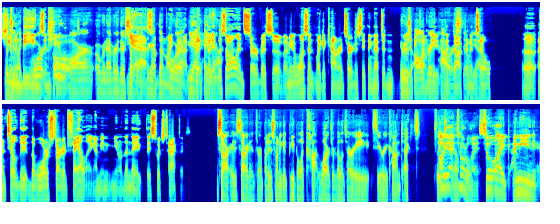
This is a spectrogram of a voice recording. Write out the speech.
human it, like beings 4QR or whatever. There's something yeah, I forget something like that. Yeah, but yeah, but yeah. it was all in service of. I mean, it wasn't like a counterinsurgency thing. That didn't. It was really all great the, power the doctrine still, until uh, until the the war started failing. I mean, you know, then they they switched tactics. Sorry, sorry to interrupt, but I just want to give people a con- larger military theory context. Please. oh yeah, So- totally. So like, I mean,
